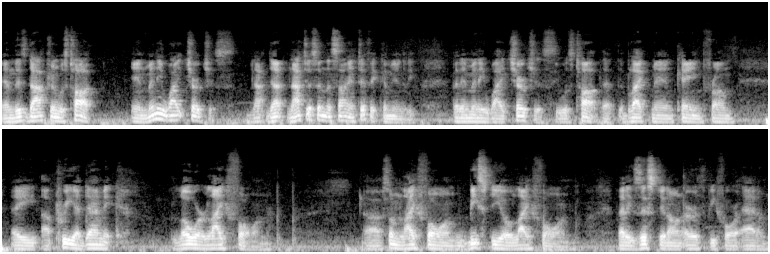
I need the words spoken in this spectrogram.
and this doctrine was taught in many white churches not, not, not just in the scientific community, but in many white churches. It was taught that the black man came from a, a pre Adamic lower life form, uh, some life form, bestial life form that existed on earth before Adam.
